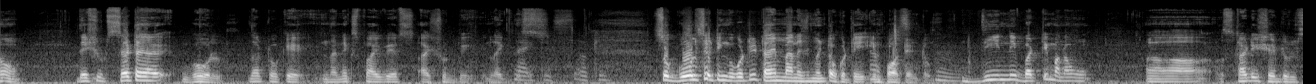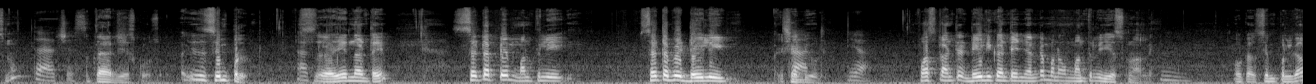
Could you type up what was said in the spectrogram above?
know they should set a goal that okay in the next five years I should be like like this this okay so goal setting ఒకటి టైం మేనేజ్మెంట్ ఒకటి ఇంపార్టెంట్ దీన్ని బట్టి మనం స్టడీ షెడ్యూల్స్ను తయారు చేసుకో తయారు చేసుకోవచ్చు. ఇది సింపుల్. ఏంటంటే set up a monthly set up a daily schedule first అంటే డైలీ కంటే ఏంటంటే మనం మంత్లీ చేసుకున్నాలి ఒక సింపుల్గా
